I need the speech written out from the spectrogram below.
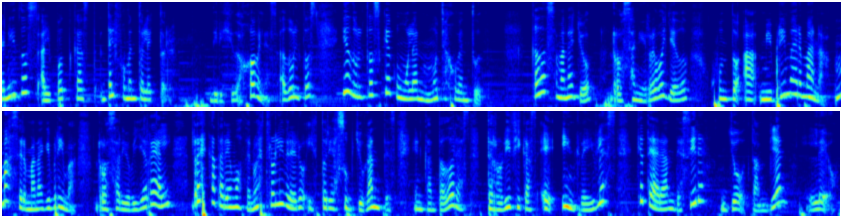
Bienvenidos al podcast del Fomento Lector, dirigido a jóvenes, adultos y adultos que acumulan mucha juventud. Cada semana yo, Rosani Rebolledo, junto a mi prima hermana, más hermana que prima, Rosario Villarreal, rescataremos de nuestro librero historias subyugantes, encantadoras, terroríficas e increíbles que te harán decir yo también leo.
